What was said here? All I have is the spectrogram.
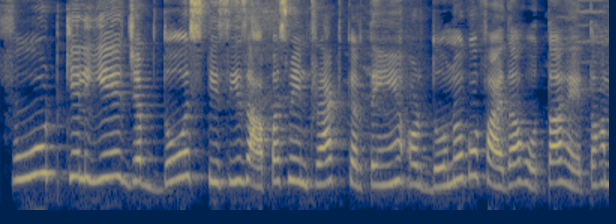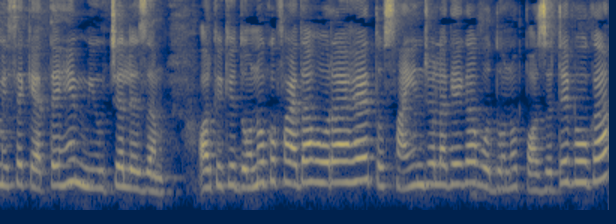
फ़ूड के लिए जब दो स्पीसीज आपस में इंट्रैक्ट करते हैं और दोनों को फ़ायदा होता है तो हम इसे कहते हैं म्यूचुअलिज्म और क्योंकि दोनों को फ़ायदा हो रहा है तो साइन जो लगेगा वो दोनों पॉजिटिव होगा।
